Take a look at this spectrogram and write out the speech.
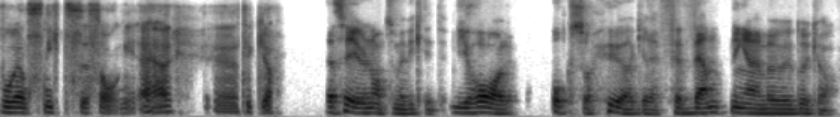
vår snittsäsong är, eh, tycker jag. Där säger du något som är viktigt. Vi har också högre förväntningar än vad vi brukar ha.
